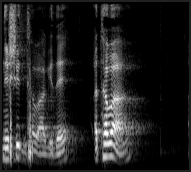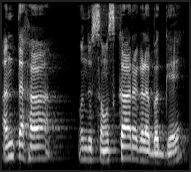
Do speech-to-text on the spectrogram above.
ನಿಷಿದ್ಧವಾಗಿದೆ ಅಥವಾ ಅಂತಹ ಒಂದು ಸಂಸ್ಕಾರಗಳ ಬಗ್ಗೆ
